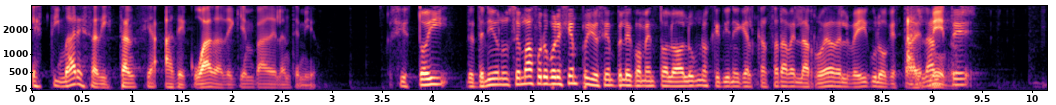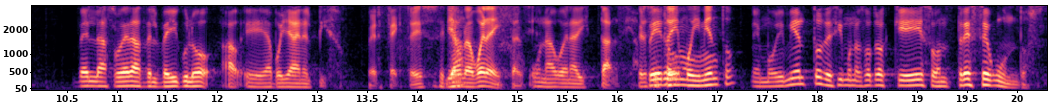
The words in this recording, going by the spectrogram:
estimar esa distancia adecuada de quién va adelante mío? Si estoy detenido en un semáforo, por ejemplo, yo siempre le comento a los alumnos que tiene que alcanzar a ver las ruedas del vehículo que está Al menos. ver las ruedas del vehículo a- eh, apoyadas en el piso. Perfecto, eso sería Ya. una buena distancia. Una buena distancia. Pero, si estoy en movimiento, En movimiento decimos nosotros que son tres segundos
